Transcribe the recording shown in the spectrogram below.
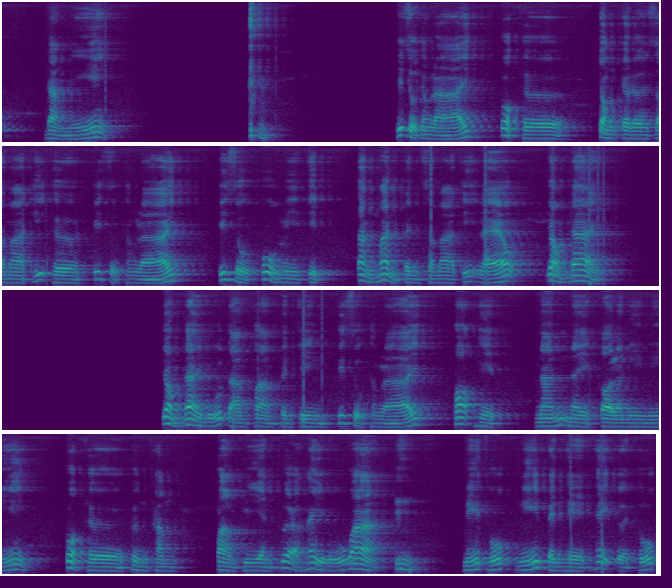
ดังนี้ พิสูจน์ทั้งหลาย พวกเธอ จงเจริญสมาธิเถิดพิสูจน์ทั้งหลาย พิสูจน์ผู้มีจิตตั้งมั่นเป็นสมาธิแล้ว ย่อมได้ ย่อมได้รู้ตามความเป็นจริงพิสูจน์ทั้งหลาย เพราะเหตุนั้นในกรณีนี้ พวกเธอพึงทำความเพียรเพื่อให้รู้ว่านี้ทุกนี้เป็นเหตุให้เกิดทุก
